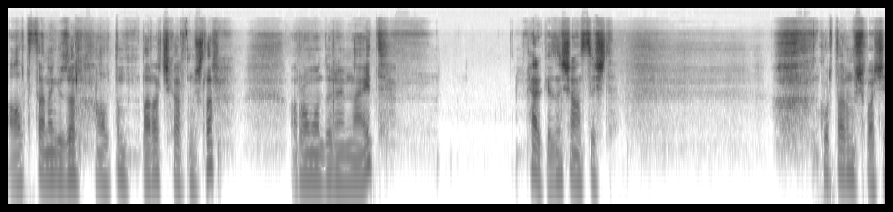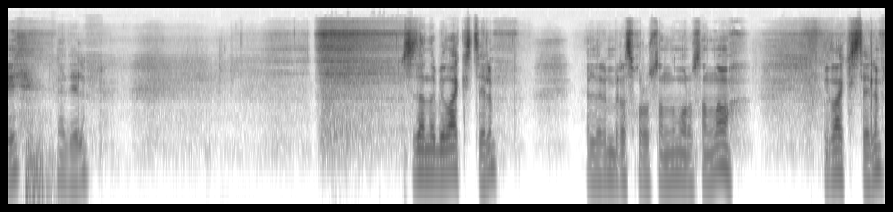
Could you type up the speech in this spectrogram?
6 tane güzel altın para çıkartmışlar. Roma dönemine ait. Herkesin şansı işte. Kurtarmış paçayı. Ne diyelim. Sizden de bir like isteyelim. Ellerim biraz horosanlı morosanlı ama bir like isteyelim.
